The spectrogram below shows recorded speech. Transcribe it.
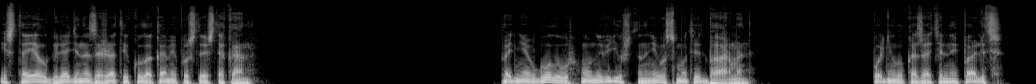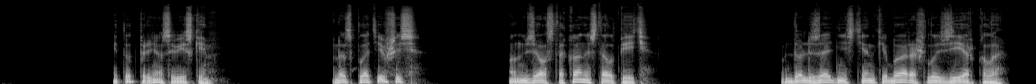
и стоял, глядя на зажатый кулаками пустой стакан. Подняв голову, он увидел, что на него смотрит бармен. Поднял указательный палец, и тот принес виски. Расплатившись, он взял стакан и стал пить. Вдоль задней стенки бара шло зеркало,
